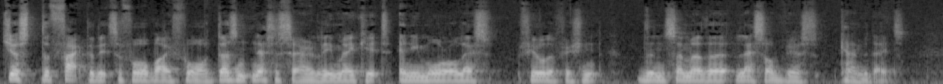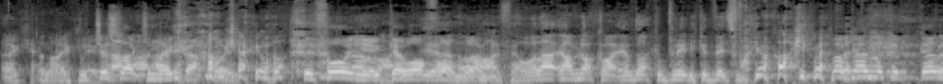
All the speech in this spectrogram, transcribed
just the fact that it's a 4x4 doesn't necessarily make it any more or less fuel efficient than some other less obvious candidates. Okay. And I okay. would just Well, like I- to I- make that point Okay, well, before you all right. go off yeah, on all one. right, Phil. Well, I, I'm not quite. I'm not completely convinced by your argument. Well, go and look at go and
